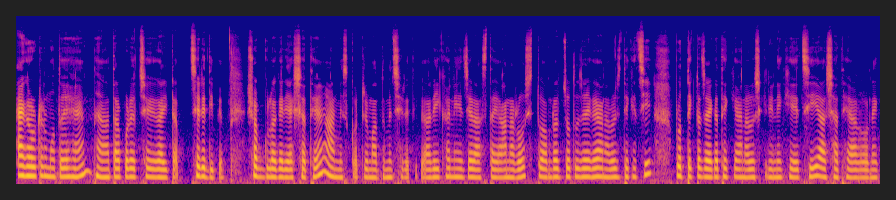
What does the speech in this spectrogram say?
এগারোটার মতো হ্যাঁ। তারপরে হচ্ছে গাড়িটা ছেড়ে দিবে। সবগুলো গাড়ি একসাথে আর্মি স্কটের মাধ্যমে ছেড়ে দিবে। আর এখানে যে রাস্তায় আনারস, তো আমরা যত জায়গায় আনারস দেখেছি, প্রত্যেকটা জায়গা থেকে আনারস কিনে খেয়েছি। আর সাথে আর অনেক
